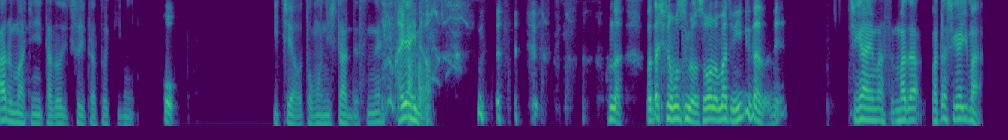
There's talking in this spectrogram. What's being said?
ある町にたどり着いたときに一夜を共にしたんですね。早いな。ほんな、私の娘もその町に行ってたんだね。違います。まだ私が今、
